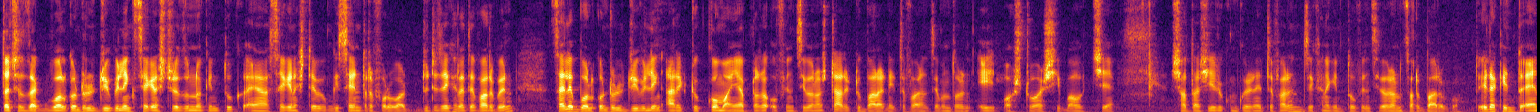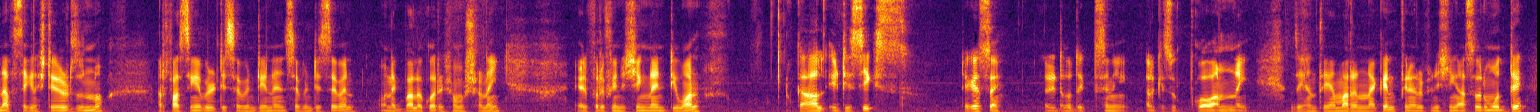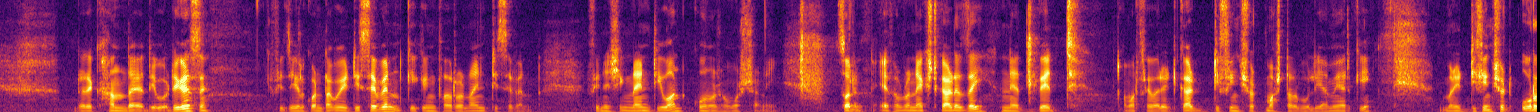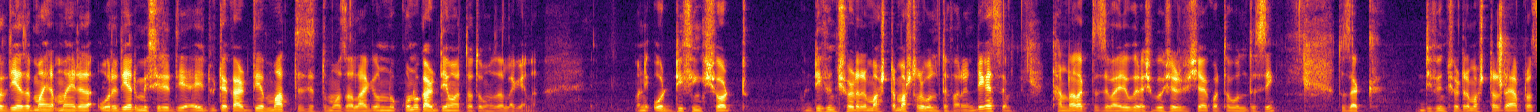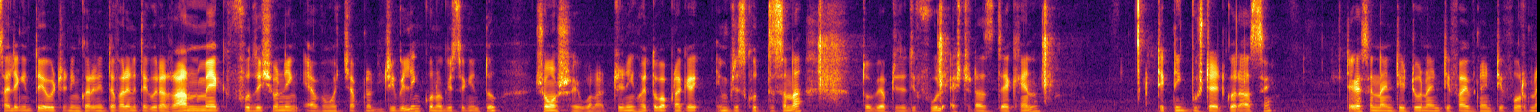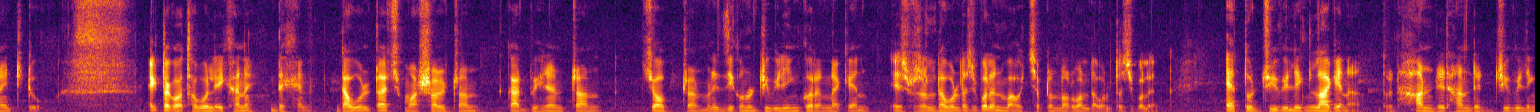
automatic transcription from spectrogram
তাছাড়া যাক বল কন্ট্রোল ড্রিবলিং সেকেন্ড স্টেজের জন্য কিন্তু সেকেন্ড স্টেপ এবং কি সেন্টার ফরওয়ার্ড দুটোতে খেলাতে পারবেন। চাইলে বল কন্ট্রোল ড্রিবলিং আর একটু কমায়, আপনারা অফেন্সিভ আনার্সটা আর একটু বাড়ায় নিতে পারেন। যেমন ধরেন এই অষ্টআশি বা হচ্ছে সাতাশি এরকম করে নিতে পারেন, যেখানে কিন্তু অফেন্সিভ আনার্স আর বাড়বো। তো এটা কিন্তু এনাফ সেকেন্ড স্টেজের জন্য। আর passing ability seventy nine seventy seven অনেক ভালো করে, সমস্যা নাই। এরপরে ফিনিশিং নাইনটি ওয়ান কাল এইটি সিক্স ঠিক আছে? আর এটা তো দেখতেছেনি আর কিছু কওয়ার নাই। যেখান থেকে আমার না কেন ফিনাল ফিনিশিং আছে ওর মধ্যে। ডাইরেক্ট হান্দায় দেবো, ঠিক আছে? Physical contact eighty seven kicking power ninety seven finishing ninety one কোনো সমস্যা নেই। চলেন, এরপর আমরা নেক্সট কার্ডে যাই। নেট বেদ আমার ফেভারিট কার্ড ডিফিং শট মাস্টার বলি আমি আর কি। মানে ডিফিং শট ওরে দিয়ে মায়েরা ওরে দিয়ে আর মেসিরে দিয়ে, এই দুইটা কার্ড দিয়ে মারতে যেত মজা লাগে, অন্য কোনো কার্ড দিয়ে মারতে অত মজা লাগে না। মানে ওর ডিফিং শট ডিফিং শটের মাস্টার মাস্টার বলতে পারেন, ঠিক আছে? ঠান্ডা লাগতেছে, বাইরে বসে বসে কথা বলতেছি। তো যাক ডিফিং শটের মাস্টারটা আপনারা চাইলে কিন্তু এও ট্রেনিং করে নিতে পারেন। এতে করে রান মেক পজিশনিং এবং হচ্ছে আপনার ড্রিবিলিং কোনো কিছু কিন্তু সমস্যা হইব না। ট্রেনিং হয়তো আপনাকে ইমপ্রেস করতেছে না। তবে আপনি যদি ফুল স্ট্যাটাস দেখেন টেকনিক বুস্টার অ্যাড করা আছে। ঠিক আছে? Ninety two ninety five four ninety two একটা কথা বলে এখানে, দেখেন ডাবল টাচ মার্শাল টার্ন কাঠবিহীন টার্ন চপ টার্ন মানে যে কোনো ড্রিবিলিং করেন না কেন স্পেশাল ডাবল টাচ বলেন বা হচ্ছে আপনার নর্মাল ডাবল টাচ বলেন। এত ড্রিবিলিং লাগে না। ধরেন হান্ড্রেড হান্ড্রেড ড্রিবিলিং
